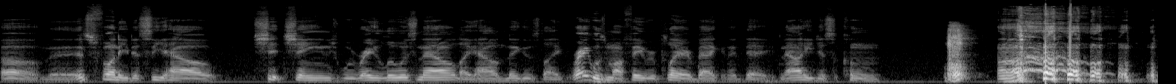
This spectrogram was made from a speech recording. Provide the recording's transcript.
Oh man, it's funny to see how shit changed with Ray Lewis now. Like how niggas like Ray was my favorite player back in the day. Now he just a coon.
